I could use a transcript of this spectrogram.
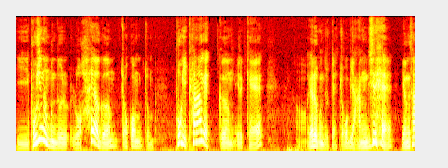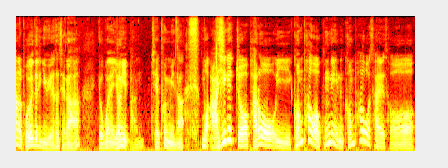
이 보시는 분들로 하여금 조금 좀 보기 편하게끔 이렇게 어, 여러분들께 조금 양질의 영상을 보여드리기 위해서 제가 요번에 영입한 제품입니다. 뭐 아시겠죠? 바로 이 건파워 국내에 있는 건파워사에서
